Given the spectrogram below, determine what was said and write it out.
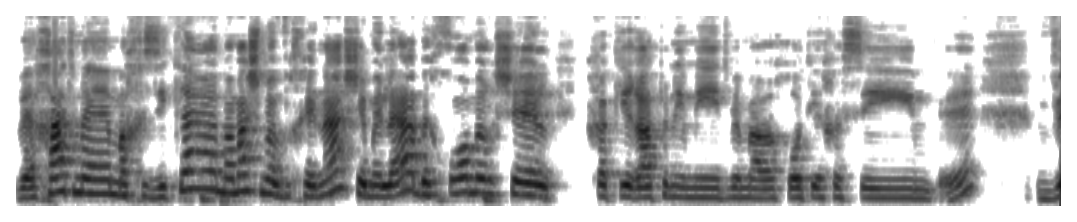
ואחת מהן מחזיקה ממש מבחנה שמלאה בחומר של חקירה פנימית ומערכות יחסים, ו...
